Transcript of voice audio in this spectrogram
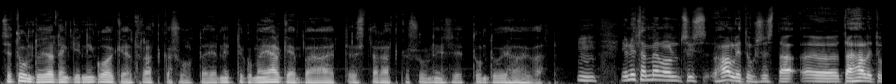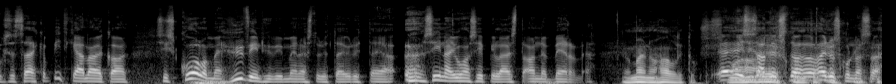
se tuntui jotenkin niin oikealta ratkaisulta ja nyt kun mä jälkeenpäin ajattelen sitä ratkaisua, niin se tuntuu ihan hyvältä. Mm. Ja nythän meillä on siis hallituksesta, tai hallituksessa ehkä pitkään aikaan siis kolme hyvin hyvin menestynyttä yrittäjää. Siinä Juha Sipiläistä Anne Berner. No mä en ole hallituksessa. Ei, siis anteeksi, eduskunta. eduskunnassa.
